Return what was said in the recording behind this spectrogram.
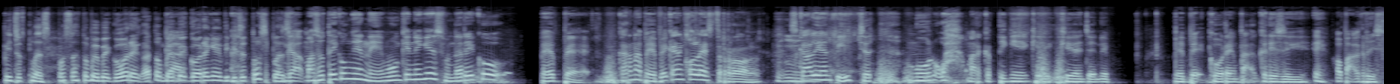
Pijat plus plus atau bebek goreng atau Enggak. bebek goreng yang dipijat plus plus? Enggak, maksudnya iku ngene, mungkin ini sebenarnya iku bebek. Karena bebek kan kolesterol. Mm. Sekalian pijet ngono. Wah, marketingnya kayak kayak jane bebek goreng Pak Kris iki. Eh, oh Pak Kris.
